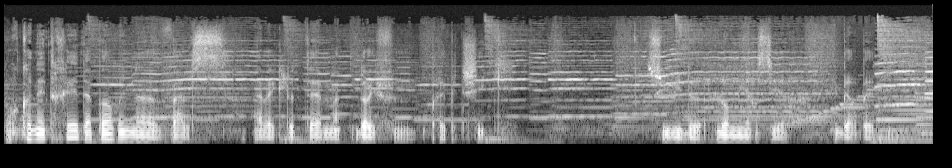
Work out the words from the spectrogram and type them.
Vous reconnaîtrez d'abord une valse avec le thème Deufen Prepitschik, suivi de Lomir Zir et.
